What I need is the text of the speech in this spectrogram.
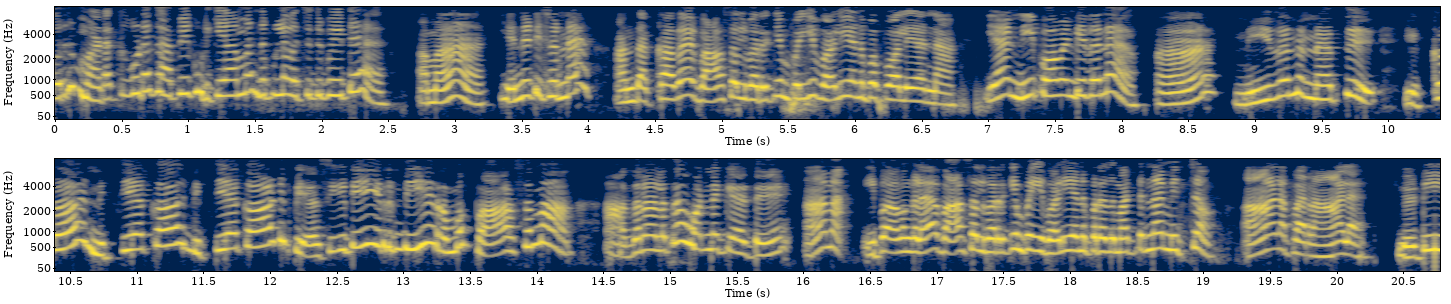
ஒரு மடக்கு கூட காப்பி குடிக்காம இந்த புள்ள வச்சுட்டு போயிட்டேன் ஆமா என்னடி சொன்ன? அந்த அக்காவை வாசல் வரைக்கும் போய் வழி அனுப்ப போலையா ஏன் நீ போக வேண்டியதானே? தானே நேத்து. இக்கா நித்யாக்கா நித்யாக்கான்னு பேசிக்கிட்டே இருந்தியே ரொம்ப பாசமா. அதனால தான் உன்னை கேட்டேன். ஆனா இப்ப அவங்கள வாசல் வரைக்கும் போய் வழி அனுப்புறது மட்டும்தான் மிச்சம். ஆன பாரு ஆள. எடி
